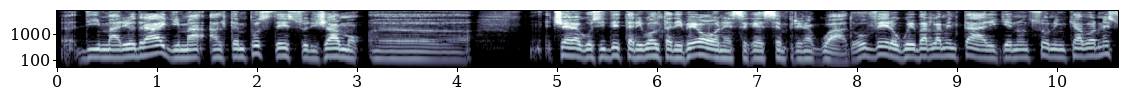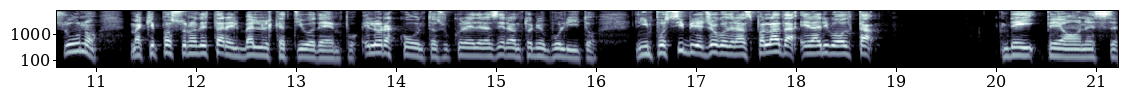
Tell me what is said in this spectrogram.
eh, di Mario Draghi, ma al tempo stesso diciamo eh, c'è la cosiddetta rivolta dei peones che è sempre in agguato, ovvero quei parlamentari che non sono in capo a nessuno, ma che possono dettare il bello e il cattivo tempo. E lo racconta su Corriere della Sera Antonio Polito, l'impossibile gioco della spallata e la rivolta dei peones.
